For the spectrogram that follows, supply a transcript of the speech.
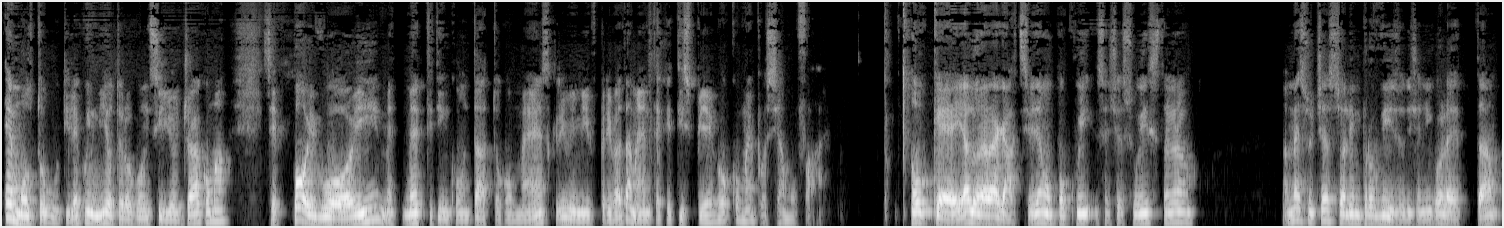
è molto utile. Quindi io te lo consiglio, Giacomo. Se poi vuoi, mettiti in contatto con me, scrivimi privatamente che ti spiego come possiamo fare. Ok, allora ragazzi, vediamo un po' qui se c'è su Instagram. A me è successo all'improvviso, dice Nicoletta,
